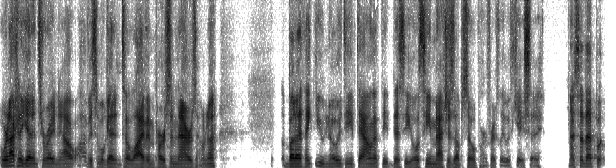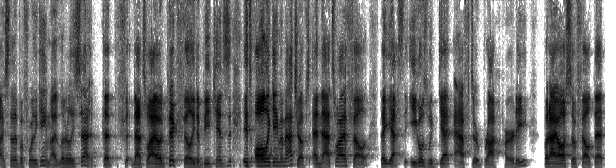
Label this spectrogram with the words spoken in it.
We're not going to get into right now. Obviously, we'll get into live in person in Arizona. But I think you know deep down that the, this Eagles team matches up so perfectly with KC. I said that. I said that before the game. I literally said that. That's why I would pick Philly to beat Kansas. City. It's all a game of matchups, and that's why I felt that yes, the Eagles would get after Brock Purdy, but I also felt that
